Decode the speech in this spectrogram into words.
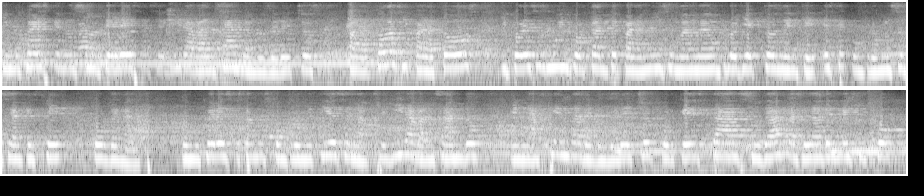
y mujeres que nos interesa seguir avanzando en los derechos para todas y para todos y por eso es muy importante para mí sumarme a un proyecto en el que este compromiso sea el que esté por. Con mujeres que estamos comprometidas en seguir avanzando en la agenda de los derechos porque esta ciudad, la Ciudad de México,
